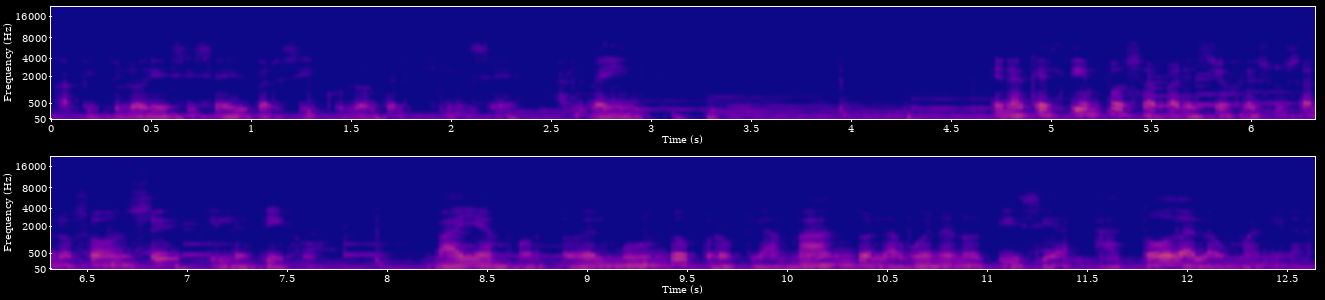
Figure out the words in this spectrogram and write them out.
capítulo 16, versículos del 15 al 20. En aquel tiempo se apareció Jesús a los once y les dijo, vayan por todo el mundo proclamando la buena noticia a toda la humanidad.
